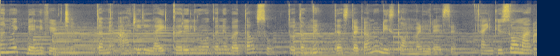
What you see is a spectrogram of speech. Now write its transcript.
આનું એક બેનિફિટ છે. તમે આ રીલ લાઇક કરેલી હું કને બતાવશો તો તમને દસ ટકાનું ડિસ્કાઉન્ટ મળી રહેશે. થેન્ક યુ સો મચ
